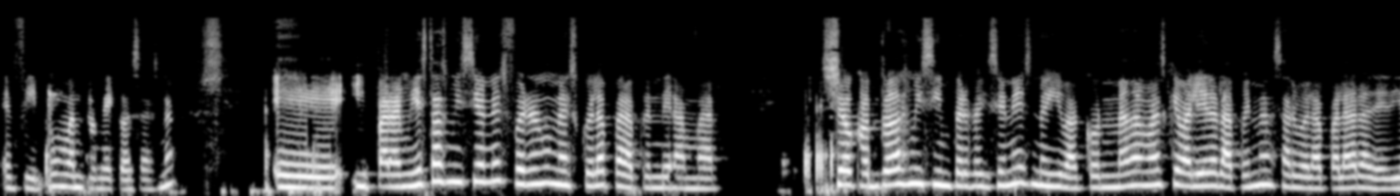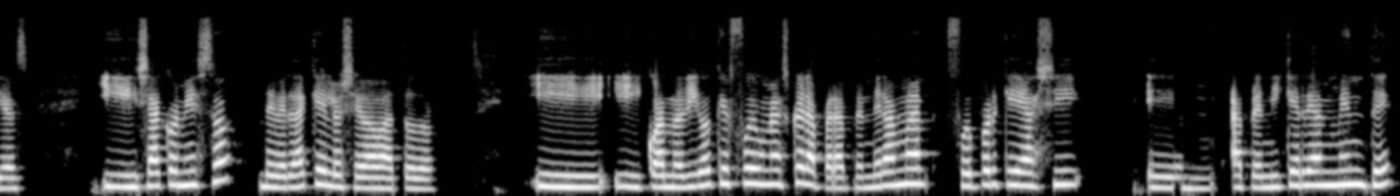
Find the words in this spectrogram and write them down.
en fin, un montón de cosas, ¿no? Eh, y para mí estas misiones fueron una escuela para aprender a amar. Yo con todas mis imperfecciones no iba con nada más que valiera la pena salvo la palabra de Dios. Y ya con eso, de verdad que lo llevaba todo. Y, cuando digo que fue una escuela para aprender a amar, fue porque allí em, aprendí que realmente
